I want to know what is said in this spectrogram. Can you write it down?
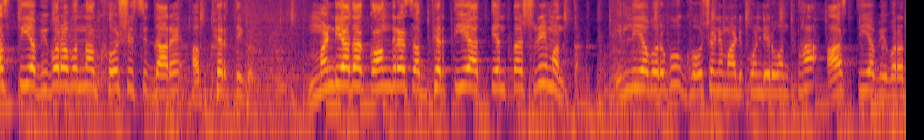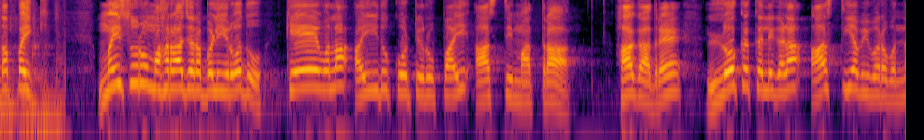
ಆಸ್ತಿಯ ವಿವರವನ್ನ ಘೋಷಿಸಿದ್ದಾರೆ ಅಭ್ಯರ್ಥಿಗಳು. ಮಂಡ್ಯದ ಕಾಂಗ್ರೆಸ್ ಅಭ್ಯರ್ಥಿಯೇ ಅತ್ಯಂತ ಶ್ರೀಮಂತ. ಇಲ್ಲಿಯವರೆಗೂ ಘೋಷಣೆ ಮಾಡಿಕೊಂಡಿರುವಂತಹ ಆಸ್ತಿಯ ವಿವರದ ಪೈಕಿ ಮೈಸೂರು ಮಹಾರಾಜರ ಬಳಿ ಇರೋದು ಕೇವಲ ಐದು ಕೋಟಿ ರೂಪಾಯಿ ಆಸ್ತಿ ಮಾತ್ರ. ಹಾಗಾದ್ರೆ ಲೋಕಕಲಿಗಳ ಆಸ್ತಿಯ ವಿವರವನ್ನ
